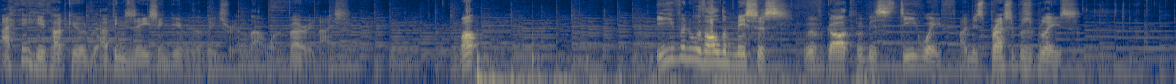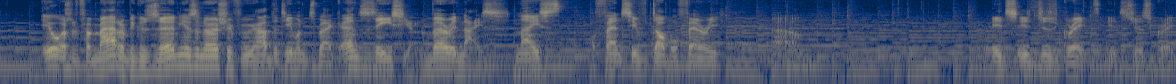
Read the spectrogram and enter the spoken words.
I think he thought he would be, I think Zacian gave me the victory on that one. Very nice. Well, even with all the misses we've got with Miss T-Wave and Miss Precipice Blades, it wasn't for matter because Xerneas and Urshifu had the team on its back, and Zacian. Very nice. Nice offensive double fairy. Um, it's, it's just great. It's just great.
